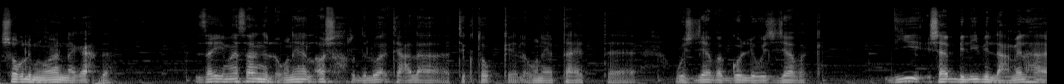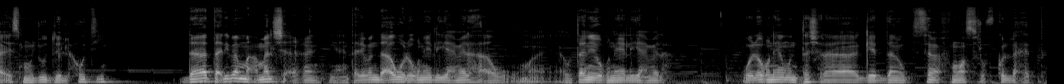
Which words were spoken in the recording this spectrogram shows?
شغل من ورا النجاح ده. زي مثلا الأغنية الأشهر دلوقتي على تيك توك الأغنية بتاعت وش جابك؟ جولي وش جابك دي شاب ليبي اللي عاملها اسمه جود الحوتي. ده تقريبا ما عملش أغاني يعني تقريبا ده أول أغنية ليه يعملها أو أو تاني أغنية ليه يعملها. والأغنية منتشرة جدا وبتسمع في مصر وفي كل حتة.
